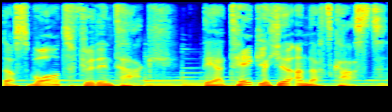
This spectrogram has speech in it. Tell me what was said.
Das Wort für den Tag. Der tägliche Andachtscast.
